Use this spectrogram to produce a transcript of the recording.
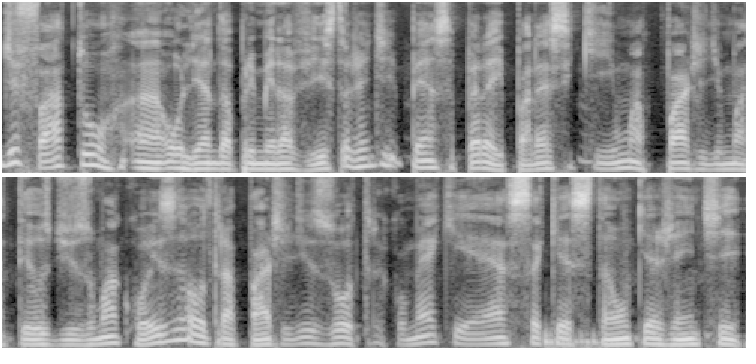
De fato, uh, olhando à primeira vista, a gente pensa, peraí, parece que uma parte de Mateus diz uma coisa, outra parte diz outra. Como é que é essa questão que a gente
